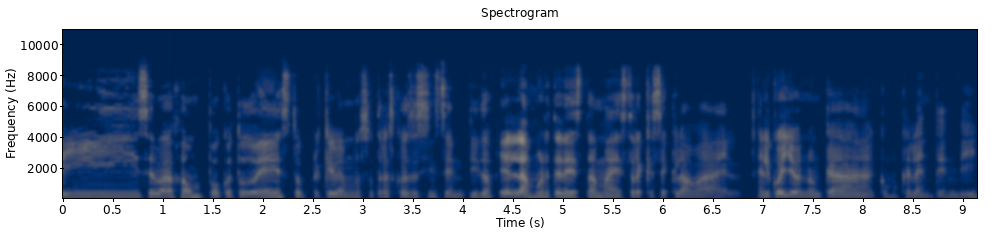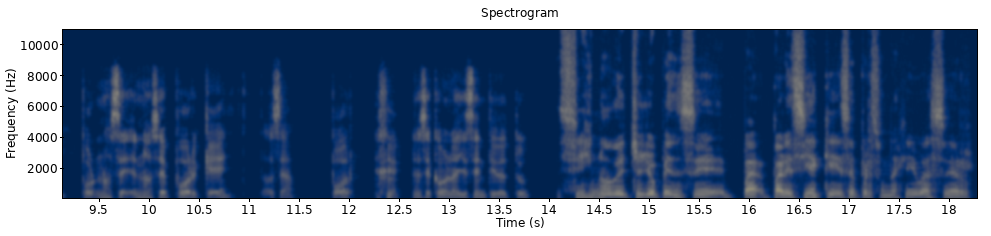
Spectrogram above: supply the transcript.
sí se baja un poco todo esto porque vemos otras cosas sin sentido. Eh, la muerte de esta maestra que se clava el, el cuello nunca como que la entendí. Por, no sé, no sé por qué. O sea, por. no sé cómo lo hayas sentido tú. Sí, no, de hecho yo pensé, parecía que ese personaje iba a ser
